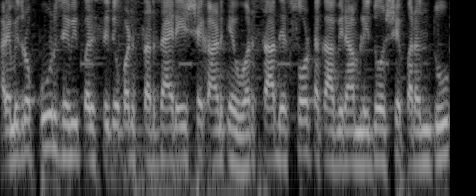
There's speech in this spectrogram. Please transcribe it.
અને મિત્રો, પૂર જેવી પરિસ્થિતિઓ પણ સર્જાઈ રહી છે, કારણ કે વરસાદે સો ટકા વિરામ લીધો છે, પરંતુ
